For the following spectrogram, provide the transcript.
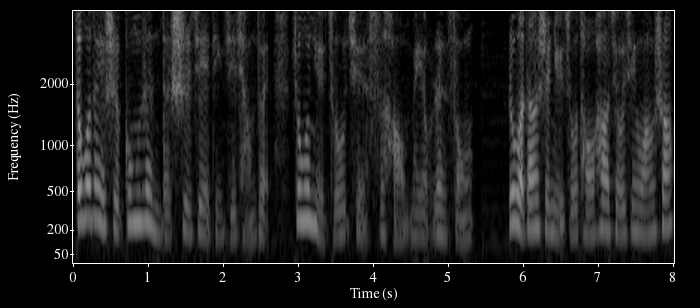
德国队是公认的世界顶级强队，中国女足却丝毫没有认怂。如果当时女足头号球星王霜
